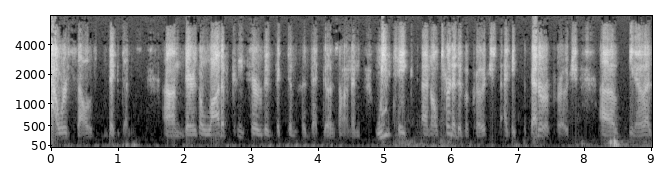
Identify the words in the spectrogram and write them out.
ourselves victims. Um, there's a lot of conservative victimhood that goes on, and we take an alternative approach. I think the better approach, uh, you know, as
